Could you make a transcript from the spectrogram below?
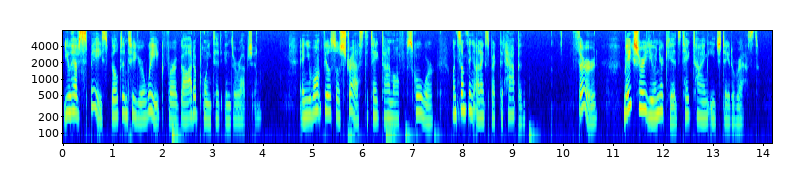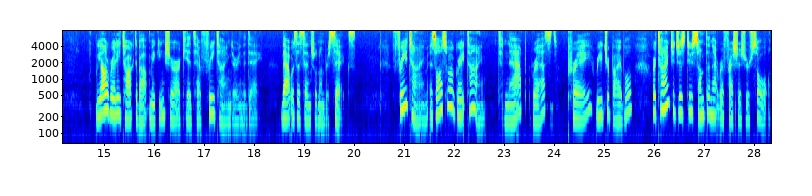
You have space built into your week for a God appointed interruption. And you won't feel so stressed to take time off of schoolwork when something unexpected happens. Third, make sure you and your kids take time each day to rest. We already talked about making sure our kids have free time during the day. That was essential number six. Free time is also a great time to nap, rest, pray, read your Bible, or time to just do something that refreshes your soul.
